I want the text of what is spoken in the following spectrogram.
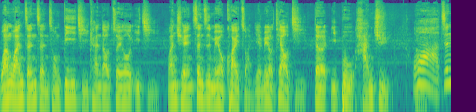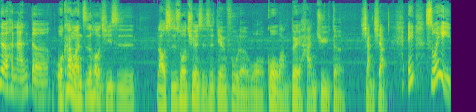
完完整整从第一集看到最后一集，完全甚至没有快转，也没有跳级的一部韩剧。哇，真的很难得。我看完之后，其实老实说，确实是颠覆了我过往对韩剧的想象。哎，所以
